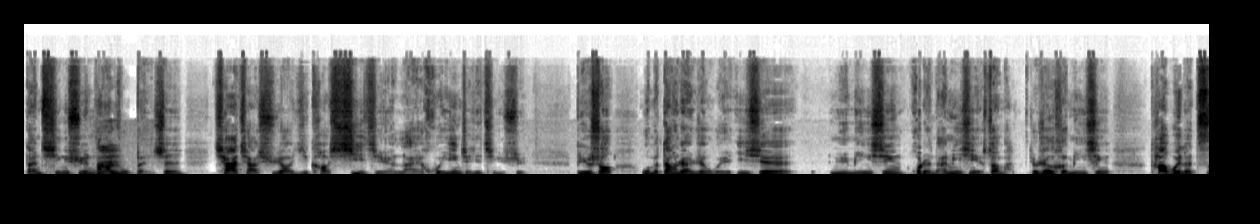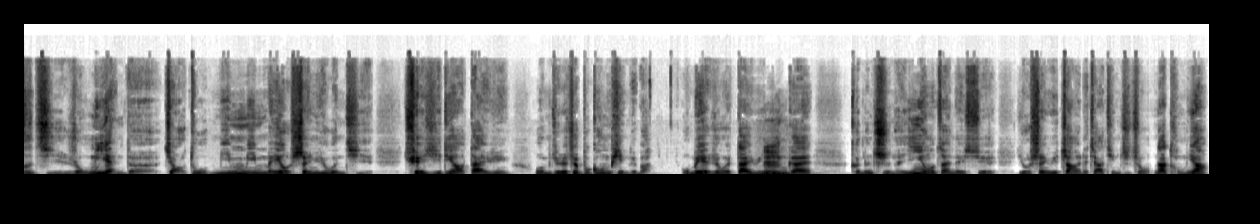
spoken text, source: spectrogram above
但情绪纳入本身，恰恰需要依靠细节来回应这些情绪。比如说，我们当然认为一些女明星或者男明星也算吧，就任何明星，他为了自己容颜的角度，明明没有生育问题，却一定要代孕，我们觉得这不公平，对吧？我们也认为代孕应该可能只能应用在那些有生育障碍的家庭之中。那同样，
